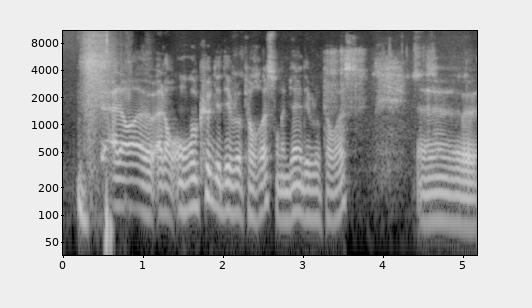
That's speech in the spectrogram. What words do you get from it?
alors, euh, alors, on recrute des développeurs Rust, on aime bien les développeurs Rust. Euh,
